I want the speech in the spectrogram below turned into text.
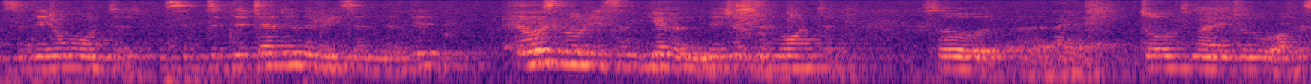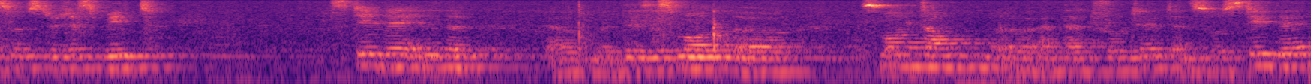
I said, they don't want it. He said, did they tell you the reason? They, there was no reason given, they just didn't want it. So uh, I told my two officers to just wait, stay there in the, um, there's a small uh, small town uh, at that roadhead, and so stay there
